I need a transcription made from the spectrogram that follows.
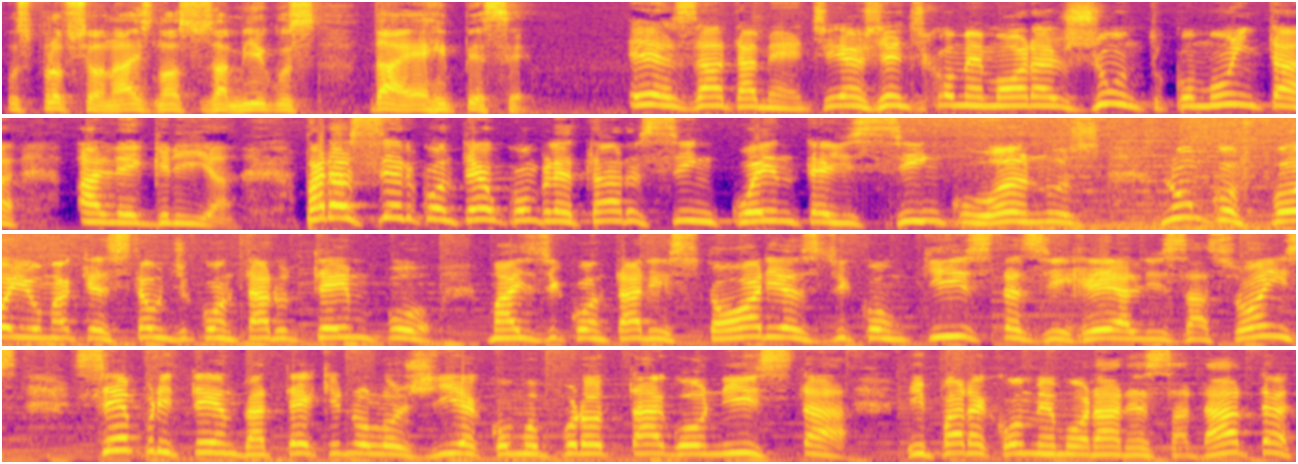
os profissionais, nossos amigos da RPC. Exatamente. E a gente comemora junto, com muita alegria. Para ser Contel completar 55 anos, nunca foi uma questão de contar o tempo, mas de contar histórias de conquistas e realizações, sempre tendo a tecnologia como protagonista. E para comemorar essa data,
